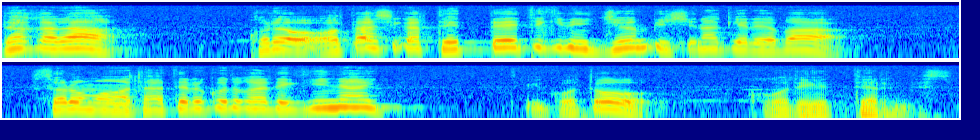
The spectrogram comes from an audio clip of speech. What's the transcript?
だからこれは私が徹底的に準備しなければソロモンは建てることができないということをここで言ってるんです。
